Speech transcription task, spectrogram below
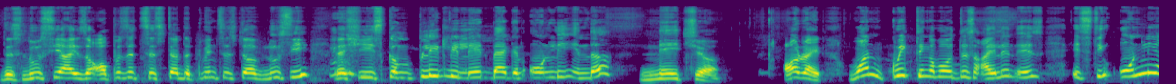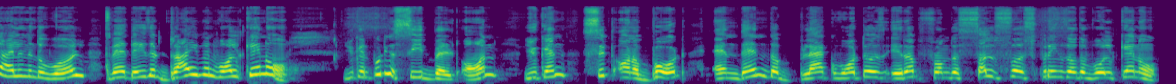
this Lucia is the opposite sister, the twin sister of Lucy, where she is completely laid back and only in the nature. All right. One quick thing about this island is it's the only island in the world where there is a drive-in volcano. You can put your seat belt on. You can sit on a boat, and then the black waters erupt from the sulfur springs of the volcano.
